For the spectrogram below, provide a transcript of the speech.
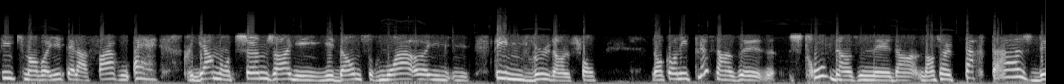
fille qui m'a envoyé telle affaire ou, hey, regarde mon chum, genre, il, est- il down sur moi, ah, il, il- me veut dans le fond. Donc, on est plus dans un, je trouve, dans une, dans, dans un partage de,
